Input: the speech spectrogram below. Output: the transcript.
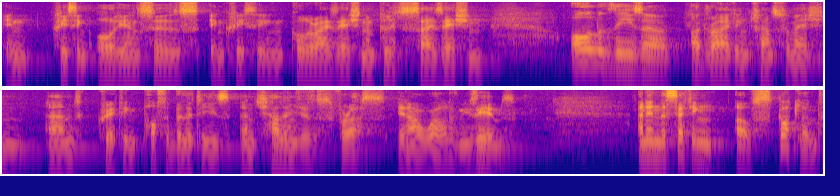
increasing audiences, increasing polarization and politicization. All of these are, are driving transformation and creating possibilities and challenges for us in our world of museums. And in the setting of Scotland,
